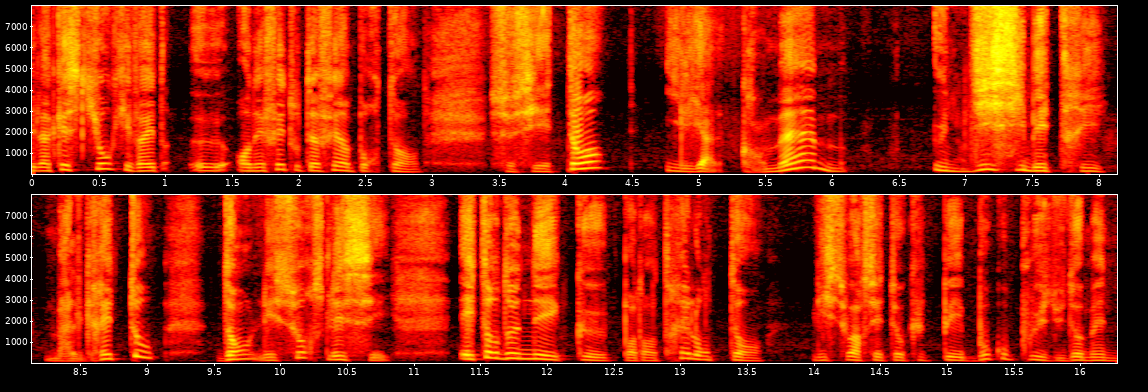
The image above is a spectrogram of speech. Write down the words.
la question qui va être euh, en effet tout à fait importante. Ceci étant, il y a quand même une dissymétrie, malgré tout, dans les sources laissées. Étant donné que pendant très longtemps, l'histoire s'est occupée beaucoup plus du domaine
